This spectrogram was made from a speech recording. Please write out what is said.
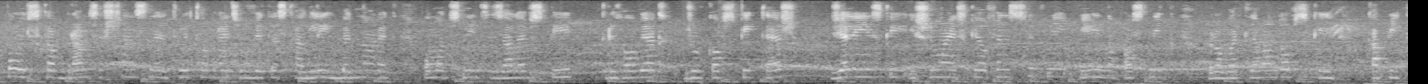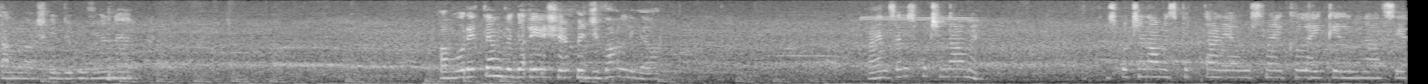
Polska w bramce Szczęsny, trójka obrońców Wieteska, Glik, Bednarek, pomocnicy Zalewski, Krychowiak, Żurkowski też, Zieliński i Szymański ofensywni i napastnik Robert Lewandowski, kapitan naszej drużyny. Faworytem wydaje się być Walia. A więc rozpoczynamy. Rozpoczynamy spotkanie ósmej kolejki eliminacji.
